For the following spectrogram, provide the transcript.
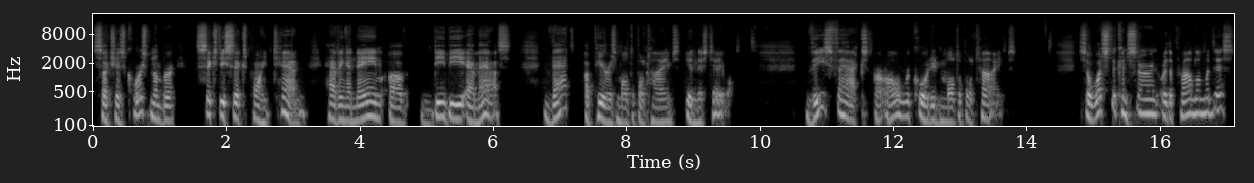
such as course number 66.10 having a name of DBMS, that appears multiple times in this table. These facts are all recorded multiple times. So what's the concern or the problem with this?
